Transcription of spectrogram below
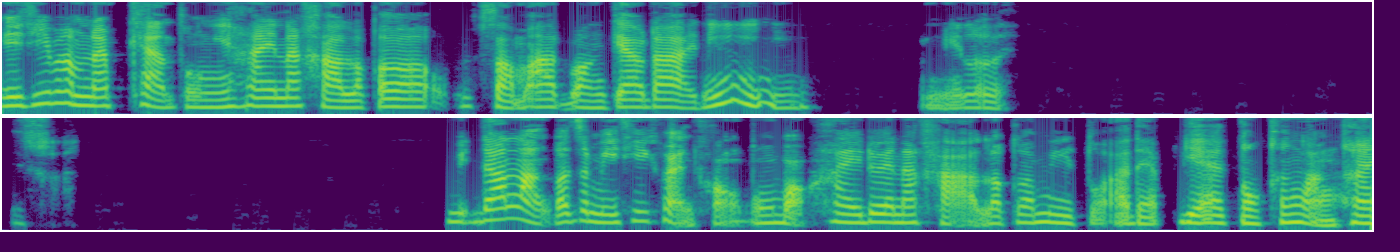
มีที่พำนับแขนตรงนี้ให้นะคะ แล้วก็สามารถวางแก้วได้นี่อย่างนี้เลยนี่ค่ะ ด้านหลังก็จะมีที่แขวนของตรงบอกให้ด้วยนะคะ แล้วก็มีตัวอะแดปแยกตรงข้างหลังให้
